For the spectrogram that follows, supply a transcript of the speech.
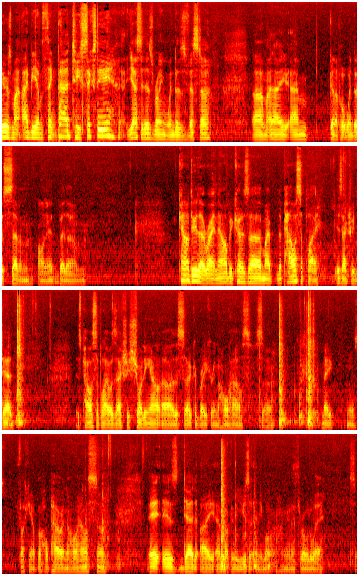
Here's my IBM ThinkPad T60. Yes, it is running Windows Vista. Um, and I am gonna put Windows 7 on it, but um, Cannot do that right now because uh, my the power supply is actually dead. This power supply was actually shorting out uh, the circuit breaker in the whole house, so make was fucking up the whole power in the whole house. So it is dead. I am not going to use it anymore. I'm going to throw it away. So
